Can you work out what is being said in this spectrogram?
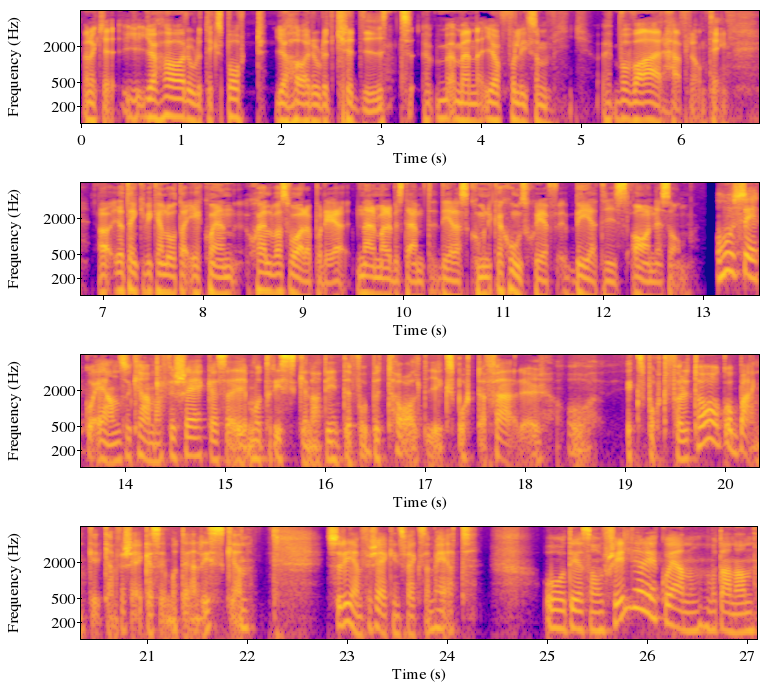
Men okej, jag hör ordet export, jag hör ordet kredit, men jag får liksom, vad är det här för någonting? Ja, jag tänker vi kan låta EKN själva svara på det, närmare bestämt deras kommunikationschef Beatrice Arnesson. Hos EKN så kan man försäkra sig mot risken att inte få betalt i exportaffärer. Och exportföretag och banker kan försäkra sig mot den risken. Så det är en försäkringsverksamhet. Och det som skiljer EKN mot annan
